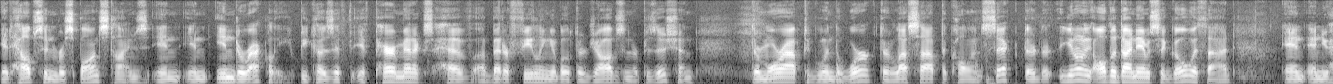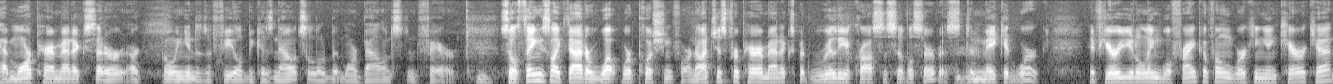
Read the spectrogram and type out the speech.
it helps in response times in, in indirectly because if, if paramedics have a better feeling about their jobs and their position they're more apt to go into work they're less apt to call in sick they're, they're- you know all the dynamics that go with that and and you have more paramedics that are, are going into the field because now it's a little bit more balanced and fair mm. so things like that are what we're pushing for not just for paramedics but really across the civil service to mm-hmm. make it work if you're a unilingual francophone working in Caraquet,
